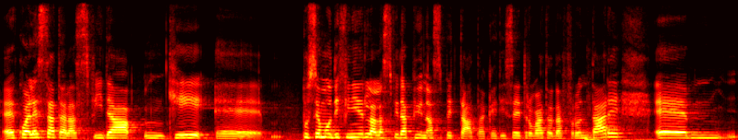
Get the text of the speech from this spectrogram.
eh, qual è stata la sfida mh, che eh, possiamo definirla la sfida più inaspettata che ti sei trovata ad affrontare, ehm,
